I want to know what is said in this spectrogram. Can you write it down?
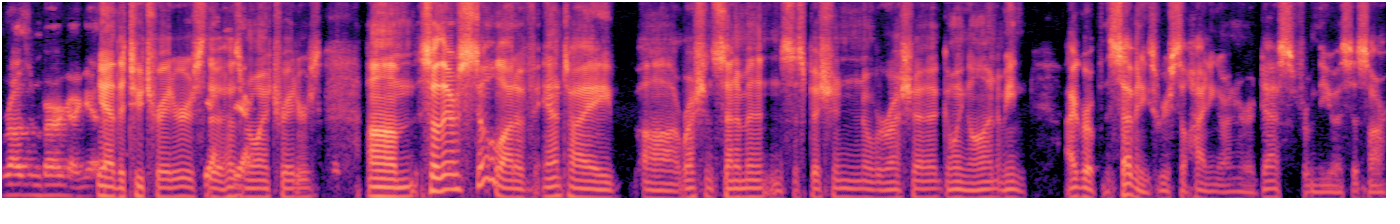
Rosenberg, I guess. Yeah, the two traitors, the husband yeah. and wife traitors. Um, so there's still a lot of anti uh, Russian sentiment and suspicion over Russia going on. I mean, I grew up in the 70s. We were still hiding under our desks from the USSR.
